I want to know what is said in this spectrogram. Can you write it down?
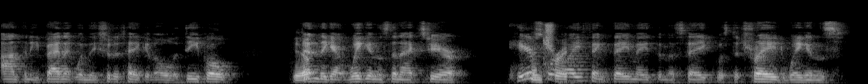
Anthony Bennett when they should have taken Oladipo. Yep. Then they get Wiggins the next year. Here's And where trade- I think they made the mistake was to trade Wiggins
